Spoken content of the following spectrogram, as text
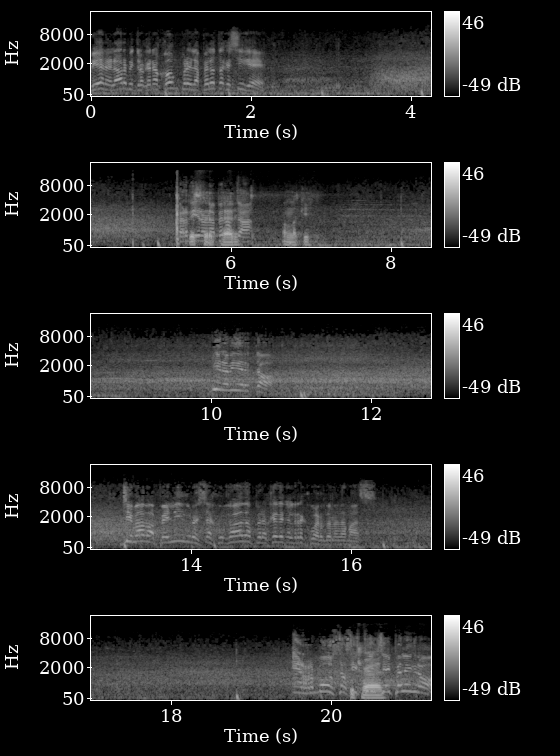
Bien, el árbitro que no compre la pelota que sigue. This Perdieron la pelota. Unlucky. Llevaba peligro esa jugada, pero queda en el recuerdo nada más. Hermosa asistencia y peligro.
